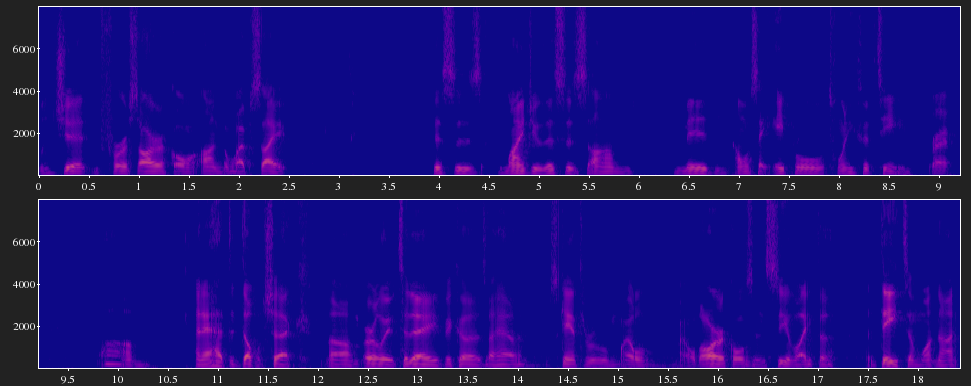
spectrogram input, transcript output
legit first article on the website. This is mind you, this is um mid I want to say April 2015 Right. um, and I had to double check um, earlier today because I had to scan through my old my old articles and see like the, the dates and whatnot.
